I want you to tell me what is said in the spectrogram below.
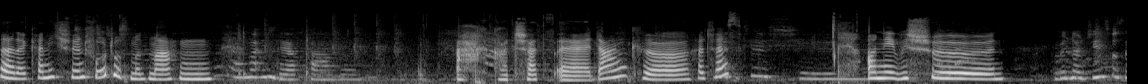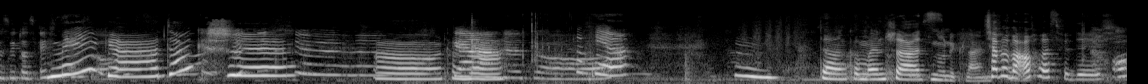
Ja, da kann ich schön Fotos mitmachen. Aber in der Farbe. Ach Gott, Schatz, äh, danke. Halt fest. Oh nee, wie schön. Mit einer Jeanshose sieht das echt aus. Mega, danke schön. Oh, komm her. Gerne doch. Ja. Hm, danke, mein Schatz. Nur eine kleine. Ich habe aber auch was für dich. Oh,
